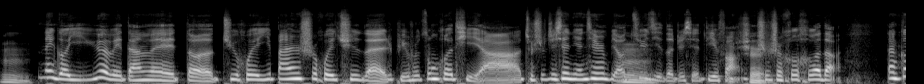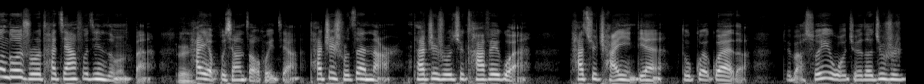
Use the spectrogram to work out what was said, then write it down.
嗯，那个以月为单位的聚会，一般是会去在比如说综合体啊，就是这些年轻人比较聚集的这些地方，吃吃喝喝的。但更多的时候，他家附近怎么办？他也不想早回家。他这时候在哪儿？他这时候去咖啡馆，他去茶饮店都怪怪的，对吧？所以我觉得就是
